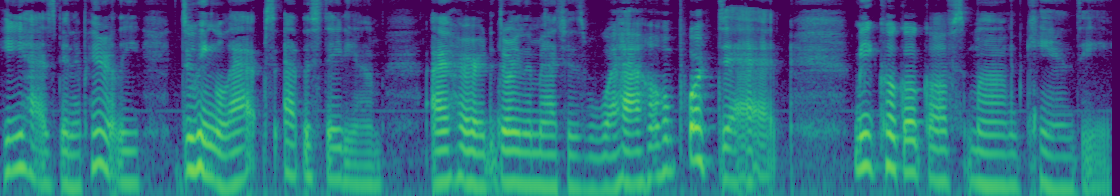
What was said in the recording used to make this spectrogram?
He has been apparently doing laps at the stadium. I heard during the matches, wow, poor dad. Meet Coco Gauff's mom, Candy.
